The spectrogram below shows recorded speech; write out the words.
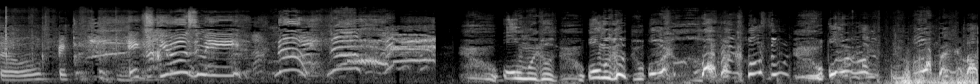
so freaking. Excuse me! No! No! Oh my god! Oh my god! Oh my god! Oh my god! Oh my god! Oh my god!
